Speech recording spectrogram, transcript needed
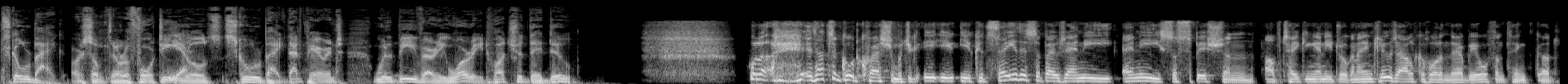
school bag or something, or a 14 year old's yeah. school bag. That parent will be very worried. What should they do? Well, uh, that's a good question, but you, you, you could say this about any any suspicion of taking any drug, and I include alcohol in there. We often think, God,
